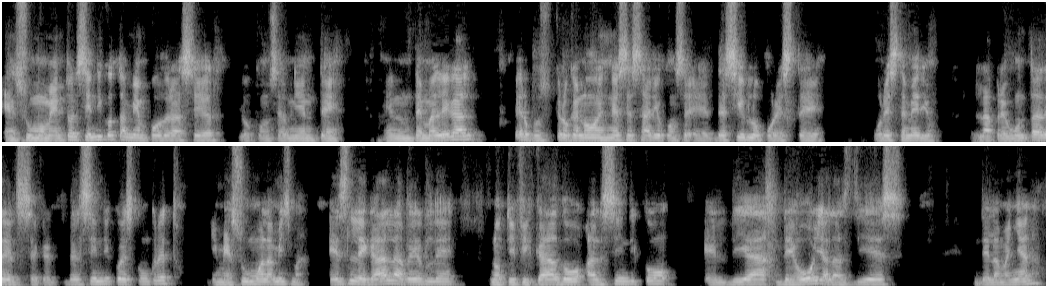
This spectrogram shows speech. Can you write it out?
en su momento el síndico también podrá hacer lo concerniente en un tema legal, pero pues creo que no es necesario eh, decirlo por este, por este medio. La pregunta del, del síndico es concreto y me sumo a la misma. ¿Es legal haberle notificado al síndico el día de hoy a las 10 de la mañana?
